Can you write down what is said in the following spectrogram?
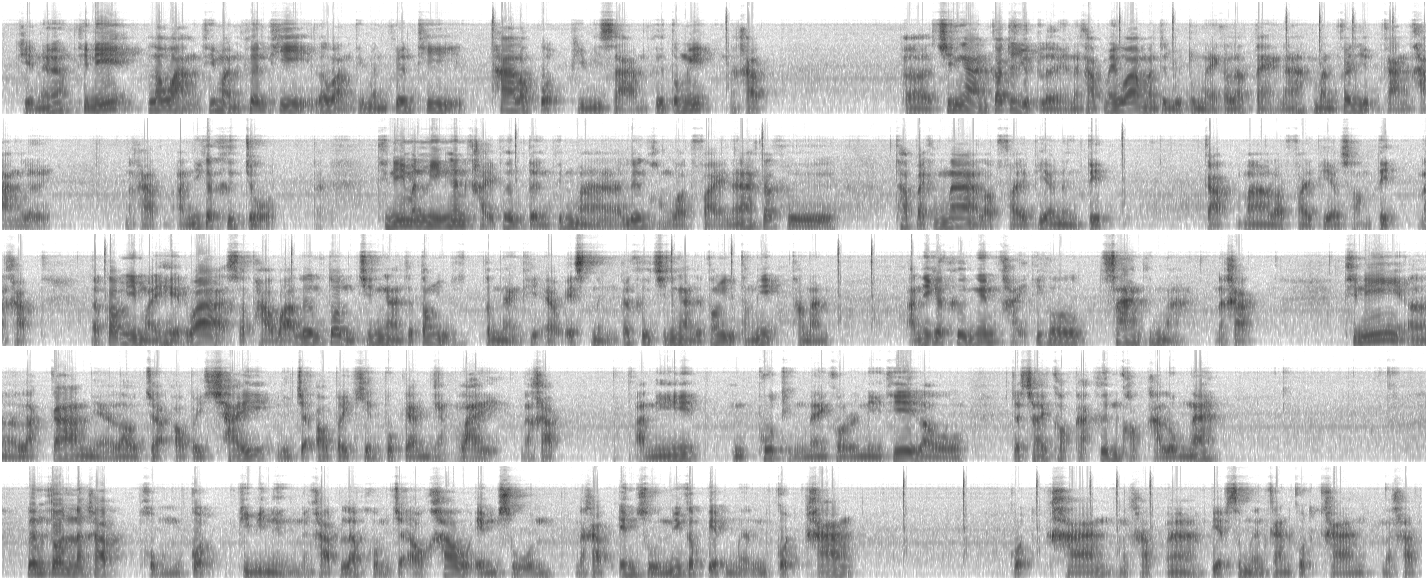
โอเคเนะทีนี้ระหว่างที่มันเคลื่อนที่ ระหว่างที่มันเคลื่อนที่ ถ้าเรากด PV3 คือตรงนี้นะครับชิ้นงานก็จะหยุดเลยนะครับ ไม่ว่ามันจะอยู่ตรงไหนก็แล้วแต่นะ มันก็หยุดกลางทางเลยนะครับ อันนี้ก็คือโจทย์ ทีนี้มันมีเงื่อนไขเพิ่มเติมขึ้นมาเรื่องของหลอดไฟนะ ก็คือ ถ้าไปข้างหน้าหลอดไฟ PL1 ติด กลับมาหลอดไฟ PL2 ติดนะครับ แล้วก็มีหมายเหตุว่าสภาวะเริ่มต้นชิ้นงานจะต้องอยู่ตำแหน่งที่ LS1 ก็คือชิ้นงานจะต้องอยู่ทางนี้เท่านั้น อันนี้ก็คือเงื่อนไขที่เขาสร้างขึ้นมานะครับ ทีนี้หลักการเนี่ยเราจะเอาไปใช้หรือจะเอาไปเขียนโปรแกรมอย่างไรนะครับ อันนี้พูดถึงในกรณีที่เราจะใช้ขอบขาขึ้นขอบขาลงนะ เริ่มต้นนะครับผมกด PB1 นะครับแล้วผมจะเอาเข้า M0 นะครับ M0 นี่ก็เปรียบเหมือนกดค้าง กดค้างนะครับอ่าเปรียบเสมือนการกดค้างนะครับ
